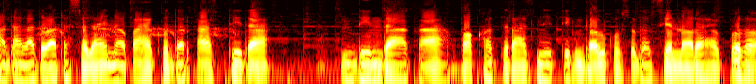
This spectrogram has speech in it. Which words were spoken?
अदालतबाट सजाय नपाएको दरखास्त दिँदा। दिँदाका बखत राजनीतिक दलको सदस्य नरहेको र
